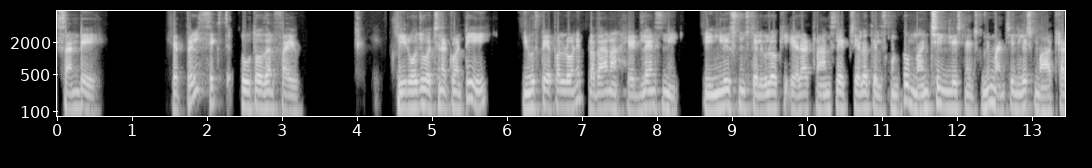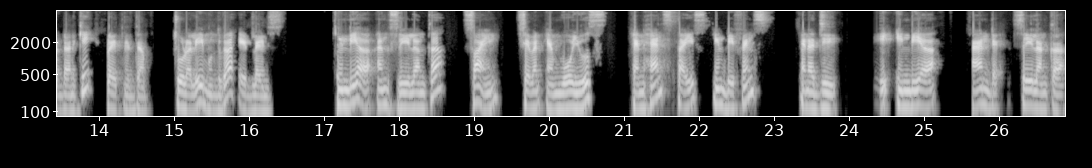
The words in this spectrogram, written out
Sunday April sixth two thousand five. ఈరోజు వచ్చినటువంటి న్యూస్ పేపర్లోని ప్రధాన హెడ్లైన్స్ని ఇంగ్లీష్ నుంచి తెలుగులోకి ఎలా ట్రాన్స్లేట్ చేయాలో తెలుసుకుంటూ మంచి ఇంగ్లీష్ నేర్చుకుని మంచి ఇంగ్లీష్ మాట్లాడడానికి ప్రయత్నిద్దాం. చూడాలి ముందుగా headlines. India and Sri Lanka sign seven MoUs enhance ties in defence energy India and Sri Lanka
